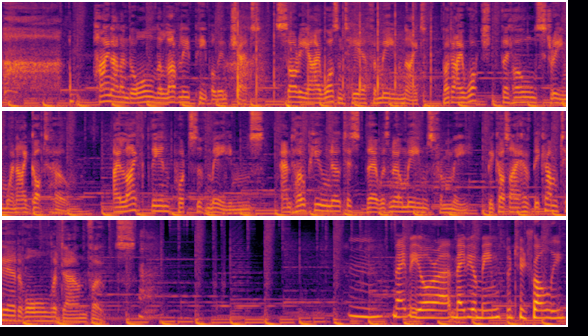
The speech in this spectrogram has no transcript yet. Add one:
Hi Nal and all the lovely people in chat. Sorry I wasn't here for Mean night, but I watched the whole stream when I got home. I liked the inputs of memes, and hope you noticed there was no memes from me, because I have become tired of all the down votes. Hmm, maybe your uh, maybe your memes were too trolly.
